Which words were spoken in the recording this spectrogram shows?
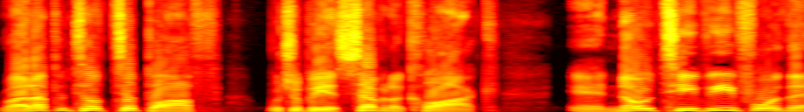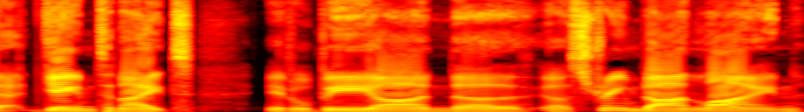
right up until tip off, which will be at 7 o'clock. And no TV for that game tonight. It will be on uh, uh, streamed online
